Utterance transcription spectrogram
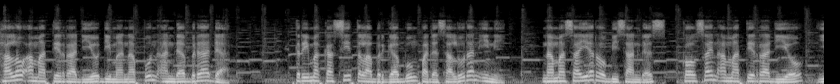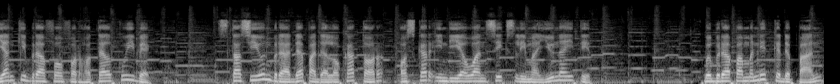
Halo amatir radio di mana pun Anda berada. Terima kasih telah bergabung pada saluran ini. Nama saya Robi Sandes, callsign amatir radio, Yankee Bravo for Hotel Quebec. Stasiun berada pada lokator, Oscar India 165 United. Beberapa menit ke depan,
